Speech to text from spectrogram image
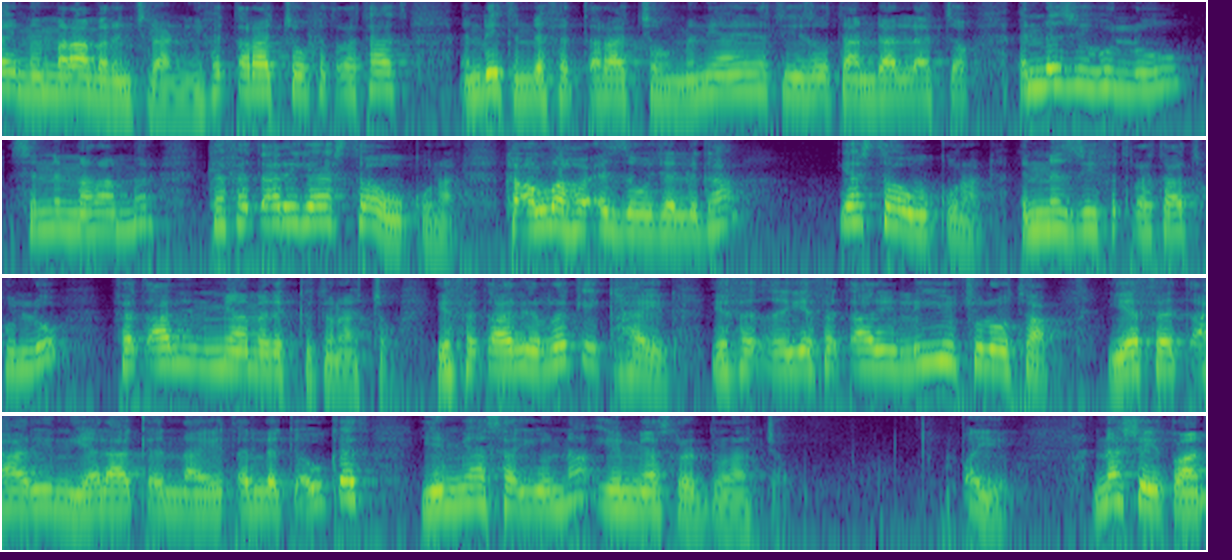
ላይ መመራመር እንችላለን የፈጠራቸው ፍጥረታት እንዴት እንደፈጠራቸው ምን አይነት ይዞታ እንዳላቸው እነዚህ ሁሉ ስንመራመር ከፈጣሪ ጋር ያስተዋውቁናል ከአላሁ ዘ ወጀል ጋር ያስተዋውቁናል እነዚህ ፍጥረታት ሁሉ ፈጣሪን የሚያመለክቱ ናቸው የፈጣሪን ረቂቅ ኃይል የፈጣሪን ልዩ ችሎታ የፈጣሪን የላቀና የጠለቀ እውቀት የሚያሳዩና የሚያስረዱ ናቸው ጠይብ እና ሸይጣን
